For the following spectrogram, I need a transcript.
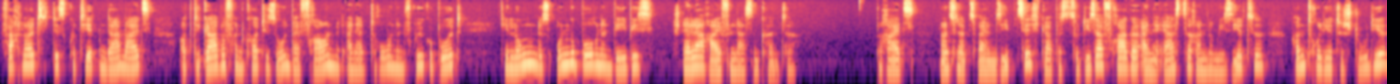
Fachleute diskutierten damals, ob die Gabe von Cortison bei Frauen mit einer drohenden Frühgeburt die Lungen des ungeborenen Babys schneller reifen lassen könnte. Bereits 1972 gab es zu dieser Frage eine erste randomisierte, kontrollierte Studie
